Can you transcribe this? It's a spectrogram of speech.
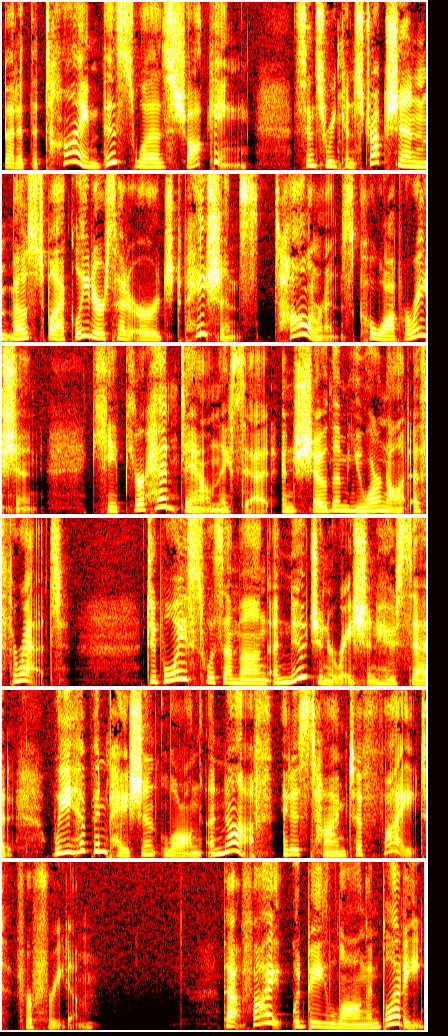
But at the time, this was shocking. Since Reconstruction, most black leaders had urged patience, tolerance, cooperation. Keep your head down, they said, and show them you are not a threat. Du Bois was among a new generation who said, We have been patient long enough. It is time to fight for freedom. That fight would be long and bloody.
